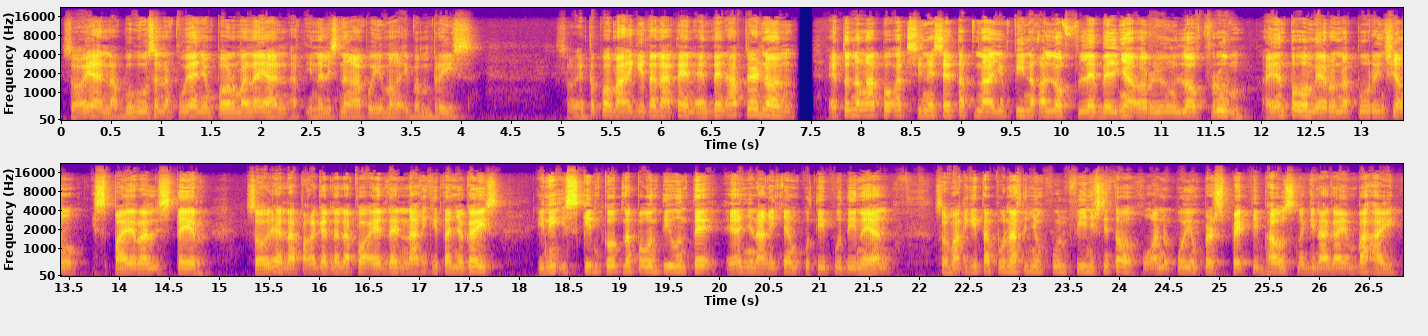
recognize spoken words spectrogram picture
So ayan, nabuhusan na po yan yung forma na yan at inalis na nga po yung mga ibang brace. So ito po, makikita natin. And then after nun, ito na nga po at sineset up na yung pinaka-loft level niya or yung loft room. Ayan po, meron na po rin siyang spiral stair. So yan, napakaganda na po. And then nakikita nyo guys, ini-skim coat na po unti-unti. Ayan yung nakikita yung puti-puti na yan. So makikita po natin yung full finish nito, kung ano po yung perspective house na ginagayang bahay,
